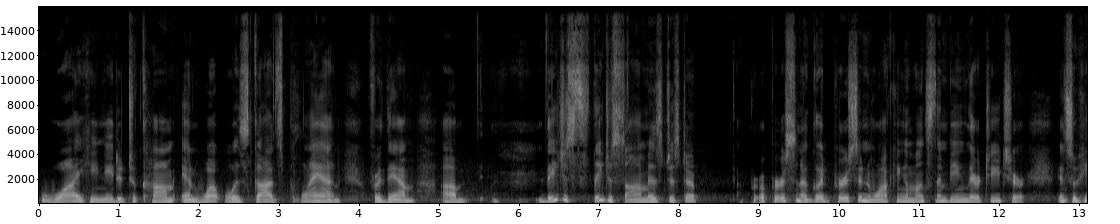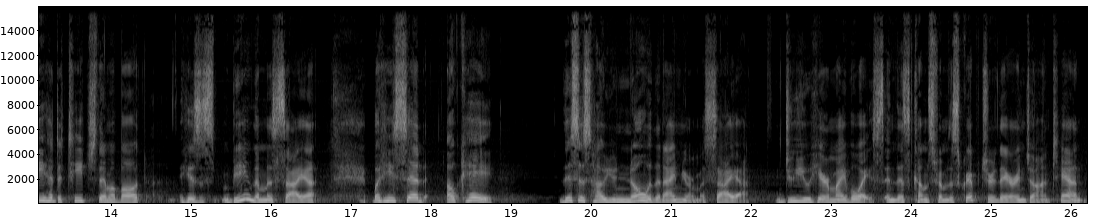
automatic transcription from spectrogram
why he needed to come and what was God's plan for them. Um, they just they just saw him as just a a person, a good person, walking amongst them, being their teacher, and so he had to teach them about his being the Messiah. But he said, "Okay, this is how you know that I'm your Messiah." Do you hear my voice? And this comes from the scripture there in John 10.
